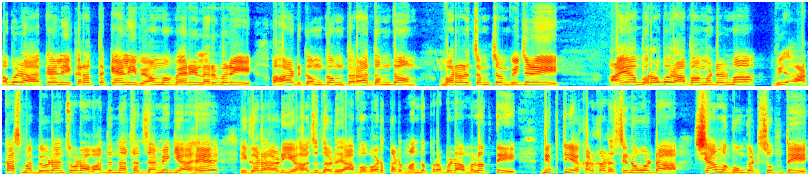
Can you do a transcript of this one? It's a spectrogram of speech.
અબડા અકેલી, કરત કેલી, વ્યોમ વેરી લરવરી, અહાડ ગમગમ ધરા ધમધમ, વરળ ચમચમ વીજળી અહીંયા બરોબર આભા મંડળમાં આકાશમાં બેવડાન ચોડા વાદળના થત જામી ગયા હે. ઈ ગડહડીએ હજદડ આપ વડકડ મંદ પ્રબડા મલકતી દીપ્તિએ ખડખડ સિનવટા, શ્યામ ઘૂંઘટ સુપતી,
